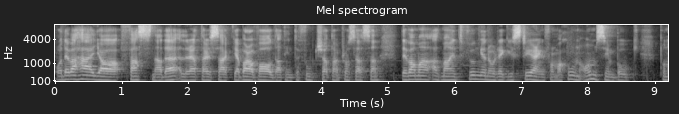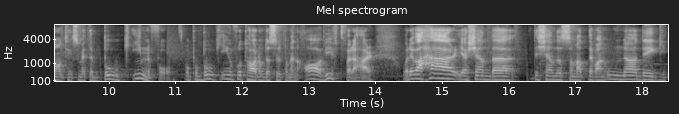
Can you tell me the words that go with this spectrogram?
och det var här jag fastnade, eller rättare sagt jag bara valde att inte fortsätta med processen. Det var att man är tvungen att registrera information om sin bok på någonting som heter Bokinfo. Och på Bokinfo tar de dessutom en avgift för det här. Och det var här jag kände, det kändes som att det var en onödig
